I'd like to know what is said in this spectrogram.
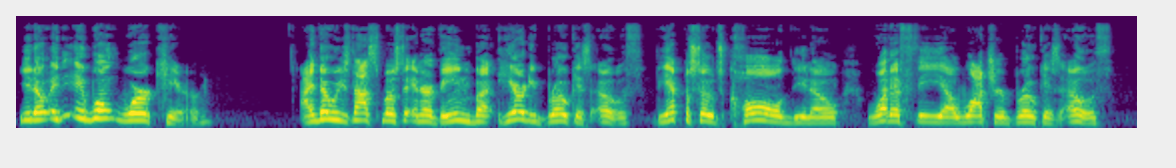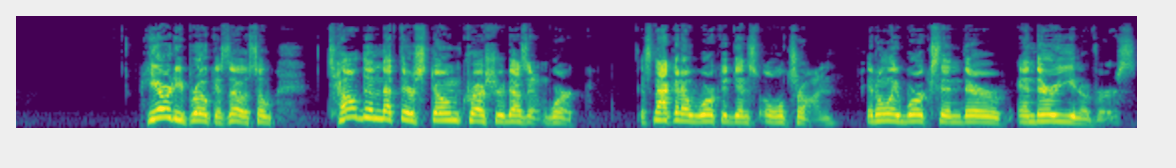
you know, it, it won't work here. I know he's not supposed to intervene, but he already broke his oath. The episode's called, you know, What If the uh, Watcher Broke His Oath? He already broke his oath, so tell them that their Stone Crusher doesn't work. It's not going to work against Ultron. It only works in their in their universe.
